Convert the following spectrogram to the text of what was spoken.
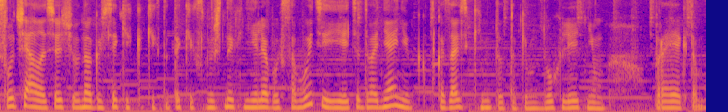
случалось очень много всяких каких-то таких смешных, нелепых событий, и эти два дня они показались каким-то таким двухлетним проектом.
